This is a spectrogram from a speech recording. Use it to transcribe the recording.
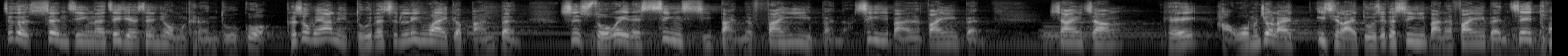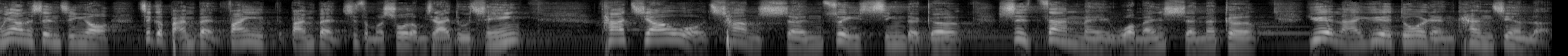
这个圣经呢，这节圣经我们可能读过，可是我们要你读的是另外一个版本，是所谓的信息版的翻译本啊，信息版的翻译本，下一章。OK，好，我们就来一起来读这个信息版的翻译本。这同样的圣经哦，这个版本翻译版本是怎么说的？我们一起来读，请。他教我唱神最新的歌，是赞美我们神的歌。越来越多人看见了，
